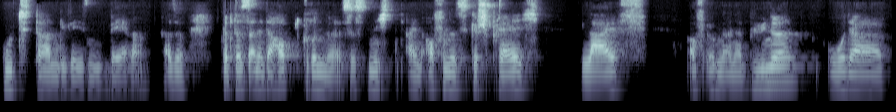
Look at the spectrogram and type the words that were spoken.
gut daran gewesen wäre. Also ich glaube, das ist einer der Hauptgründe. Es ist nicht ein offenes Gespräch live auf irgendeiner Bühne oder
